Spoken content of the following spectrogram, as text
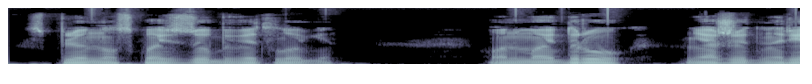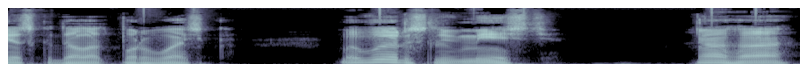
— сплюнул сквозь зубы Ветлугин. «Он мой друг», — неожиданно резко дал отпор Васька. «Мы выросли вместе». «Ага»,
